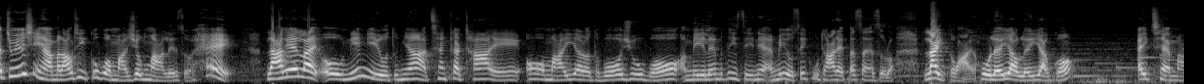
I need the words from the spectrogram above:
အကျွေးရှင်ကမလောက်ထိကိုယ့်ပေါ်မှာရုပ်မာလဲဆိုဟဲ့လာခဲ့လိုက်အောင်နင့်မြေကိုသူများကခြံခတ်ထားတယ်အော်မာကြီးကတော့သဘောရိုးပေါ့အမေလည်းမသိစေနဲ့အမေကိုစိတ်ကူထားတဲ့ပတ်စံဆိုတော့လိုက်သွားတယ်ဟိုလဲရောက်လဲရောက်ကောအဲ့ချံမှာ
